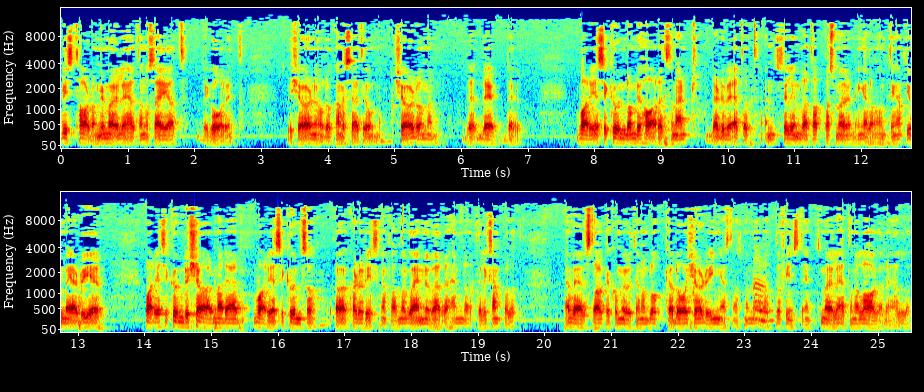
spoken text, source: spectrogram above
visst har de ju möjligheten att säga att det går inte. Vi kör nu och då kan vi säga till dem, kör då men det, det, det, varje sekund om du har ett sånt här där du vet att en cylinder tappar smörjning eller någonting att ju mer du ger varje sekund du kör med det varje sekund så ökar du risken för att något ännu värre händer. Till exempel att en vävstake kommer ut genom blocket då kör du ingenstans med mer. Mm. Då finns det inte möjligheten att laga det heller.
